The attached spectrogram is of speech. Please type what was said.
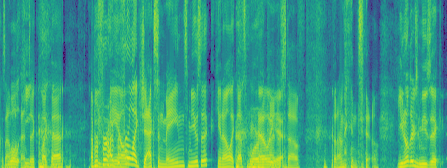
cuz I'm Well, he- authentic like that. I prefer I prefer like Jackson Maine's music, you know, like that's more of the kind yeah. of stuff that I'm into. You know, there's music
